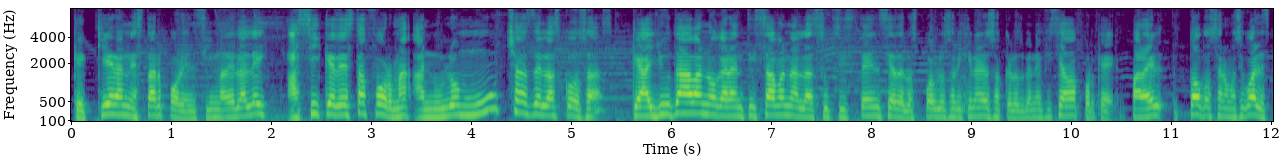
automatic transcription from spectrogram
que quieran estar por encima de la ley. Así que de esta forma anuló muchas de las cosas que ayudaban o garantizaban a la subsistencia de los pueblos originarios o que los beneficiaba porque para él todos éramos iguales.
